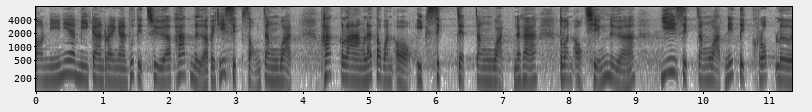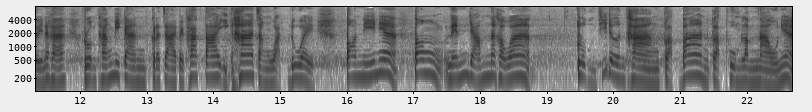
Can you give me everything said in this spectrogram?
ตอนนี้เนี่ยมีการรายงานผู้ติดเชื้อภาคเหนือไปที่ 12 จังหวัด ภาคกลางและตะวันออกอีก 17 จังหวัดนะคะ ตะวันออกเฉียงเหนือ 20 จังหวัดนี้ติดครบเลยนะคะ รวมทั้งมีการกระจายไปภาคใต้อีก 5 จังหวัดด้วย ตอนนี้เนี่ยต้องเน้นย้ำนะคะว่า กลุ่มที่เดินทางกลับบ้านกลับภูมิลำเนาเนี่ย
